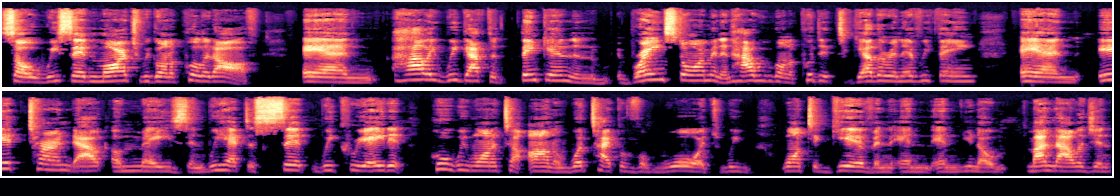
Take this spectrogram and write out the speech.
So we said March, we're going to pull it off. And Holly, we got to thinking and brainstorming and how we were going to put it together and everything. And it turned out amazing. We had to sit, we created who we wanted to honor, what type of awards we want to give, and and and you know my knowledge in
